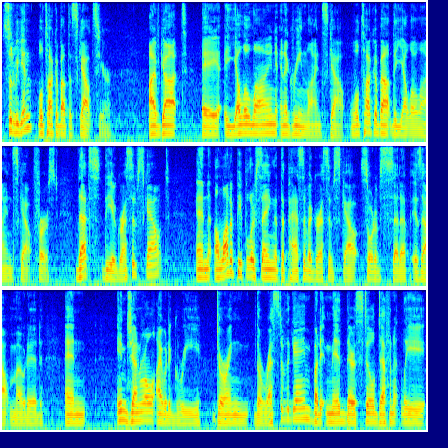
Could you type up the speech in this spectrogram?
So to begin, we'll talk about the scouts here. I've got a, a yellow line and a green line scout. We'll talk about the yellow line scout first. That's the aggressive scout. And a lot of people are saying that the passive aggressive scout sort of setup is outmoded. And in general, I would agree during the rest of the game, but at mid, there's still definitely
